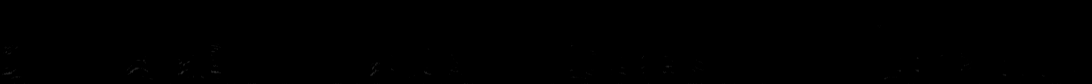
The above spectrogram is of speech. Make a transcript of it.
You ready? All of you, go to the bank. Walk up to the bank teller. Say to them, I'd like $100,000, please. And when she looks up your account or he looks up your account,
